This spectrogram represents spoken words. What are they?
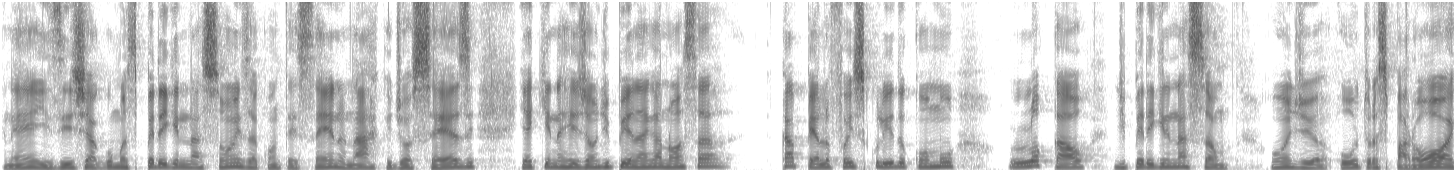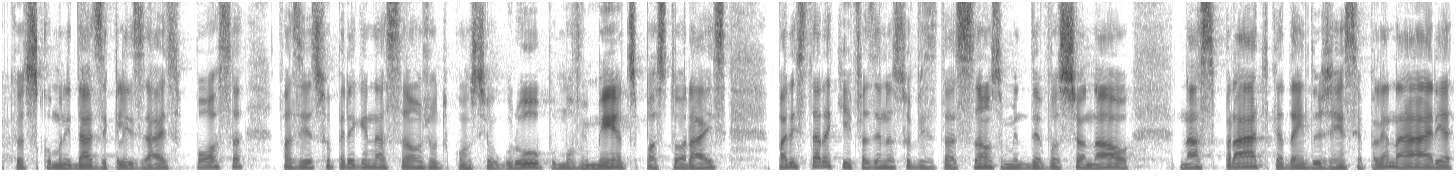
né, existem algumas peregrinações acontecendo na arquidiocese e aqui na região de Piranga a nossa capela foi escolhida como local de peregrinação onde outras paróquias, outras comunidades eclesiais possa fazer sua peregrinação junto com o seu grupo, movimentos pastorais, para estar aqui fazendo a sua visitação, seu momento devocional, nas práticas da indulgência plenária,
